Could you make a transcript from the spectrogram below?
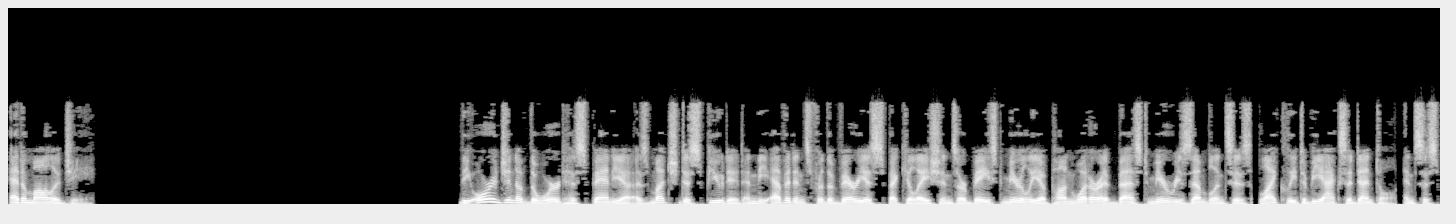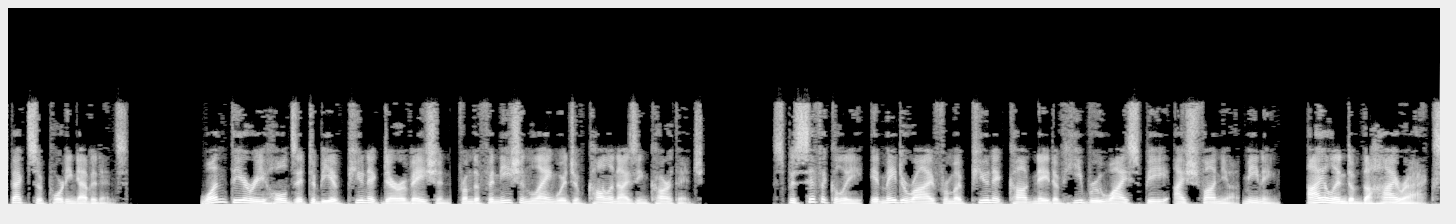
Etymology The origin of the word Hispania is much disputed and the evidence for the various speculations are based merely upon what are at best mere resemblances, likely to be accidental, and suspect supporting evidence. One theory holds it to be of Punic derivation, from the Phoenician language of colonizing Carthage. Specifically, it may derive from a Punic cognate of Hebrew y meaning, "'island of the hyrax'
